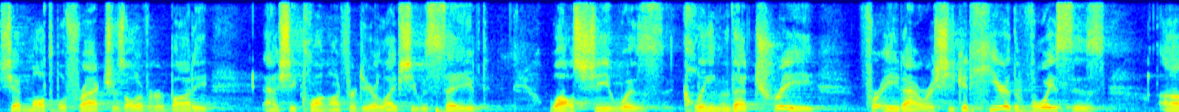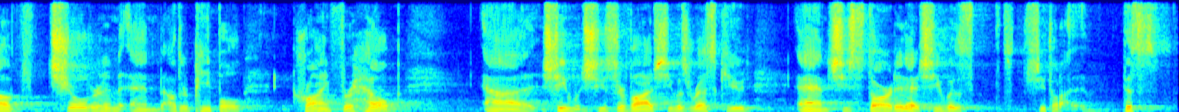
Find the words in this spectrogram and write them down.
she, had multiple fractures all over her body. As she clung on for dear life, she was saved. While she was clinging to that tree for eight hours, she could hear the voices of children and, other people crying for help. Uh, she, she survived, she was rescued, and she started. She was, she thought, this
